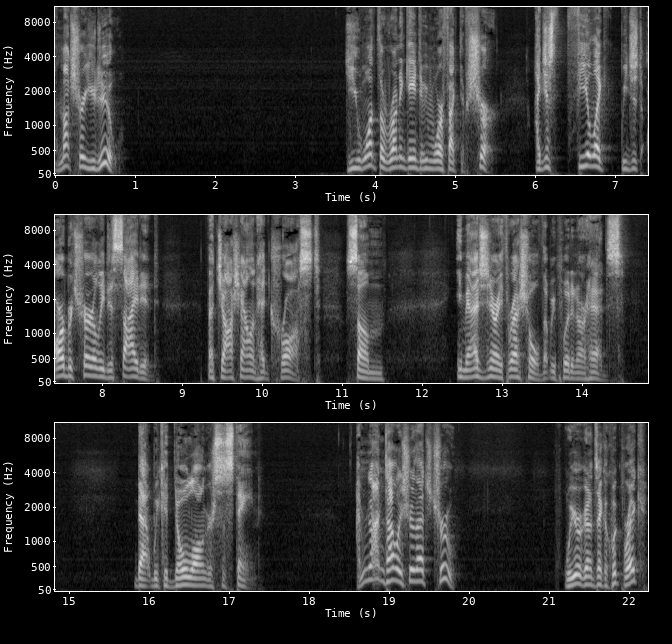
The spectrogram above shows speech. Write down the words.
I'm not sure you do. Do you want the running game to be more effective? Sure. I just feel like we just arbitrarily decided that Josh Allen had crossed some imaginary threshold that we put in our heads that we could no longer sustain. I'm not entirely sure that's true. We are going to take a quick break.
